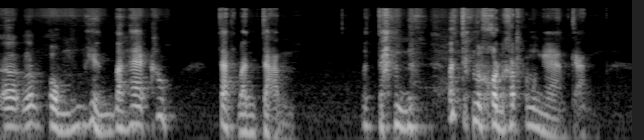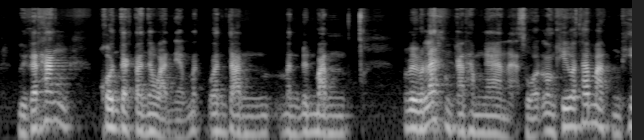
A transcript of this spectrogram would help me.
เออแล้วผมเห็นตอนแรกเอ้าจัดวันจันทร์วันจันทร์วันจันทร์คนเขาทำงานกัน หรือกระทั่งคนจากต่างจังหวัดเนี่ยมันวันจันทร์มันเป็นวัน มันเป็นวันแรกของการทำงานอะสมมติลองคิดว่าถ้ามากรุงเท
